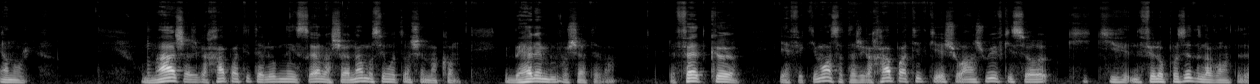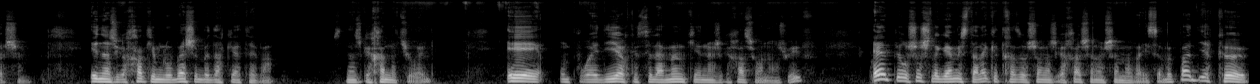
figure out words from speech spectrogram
et un non-juif. Le fait que il y a effectivement cette ashgacha qui est sur un juif qui, fait l'opposé de la volonté de Hachem. Et c'est une ashgacha naturelle. Et on pourrait dire que c'est la même qui est une sur un non-juif. Ça ne veut pas dire que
